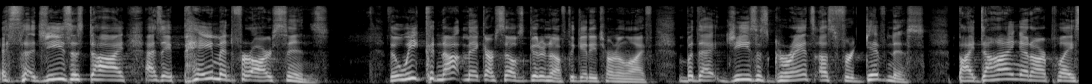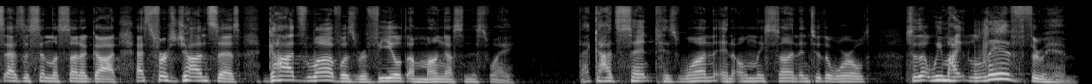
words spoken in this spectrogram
is that Jesus died as a payment for our sins. That we could not make ourselves good enough to get eternal life, but that Jesus grants us forgiveness by dying in our place as the sinless Son of God. As First John says, God's love was revealed among us in this way that God sent his one and only Son into the world so that we might live through him.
